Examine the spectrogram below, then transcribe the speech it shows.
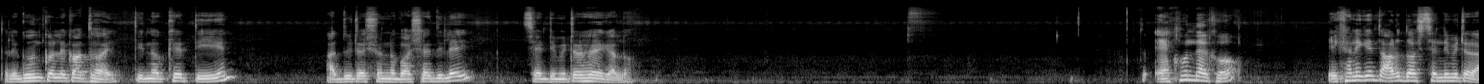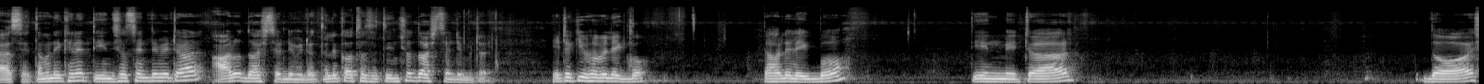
তাহলে গুণ করলে কত হয়? তিন অক্ষে তিন, আর দুইটা শূন্য বসায় দিলেই সেন্টিমিটার হয়ে গেল। তো এখন দেখো, এখানে কিন্তু আরও দশ সেন্টিমিটার আছে। তার মানে এখানে তিনশো সেন্টিমিটার আরও দশ সেন্টিমিটার। তাহলে কত আছে? তিনশো দশ সেন্টিমিটার। এটা কীভাবে লিখব? তাহলে লিখব তিন মিটার দশ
